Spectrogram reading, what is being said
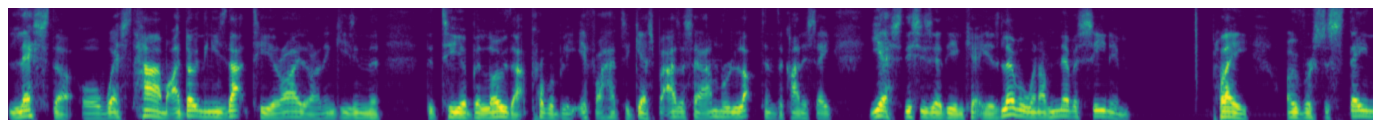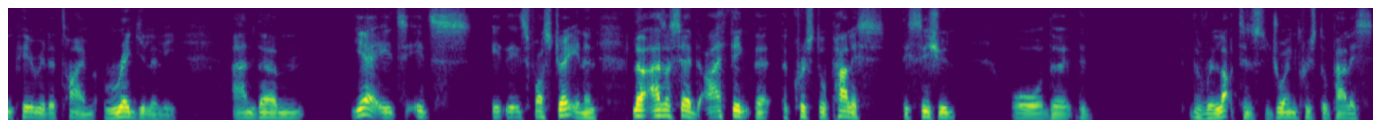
Leicester or West Ham. I don't think he's that tier either. I think he's in the the tier below that, probably, if I had to guess. But as I say, I'm reluctant to kind of say, yes, this is Eddie Nketiah's level when I've never seen him play over a sustained period of time regularly. And um, yeah, it's it's it, it's frustrating. And look, as I said, I think that the Crystal Palace decision or the the the reluctance to join Crystal Palace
